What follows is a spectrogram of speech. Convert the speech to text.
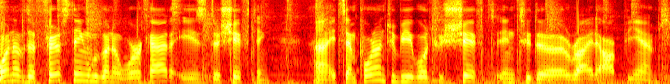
One of the first things we're going to work at is the shifting. Uh, it's important to be able to shift into the right RPMs.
